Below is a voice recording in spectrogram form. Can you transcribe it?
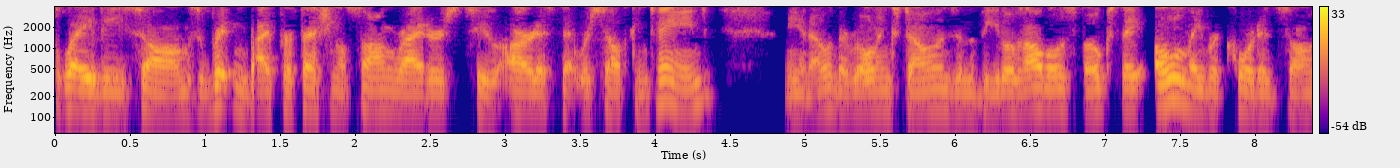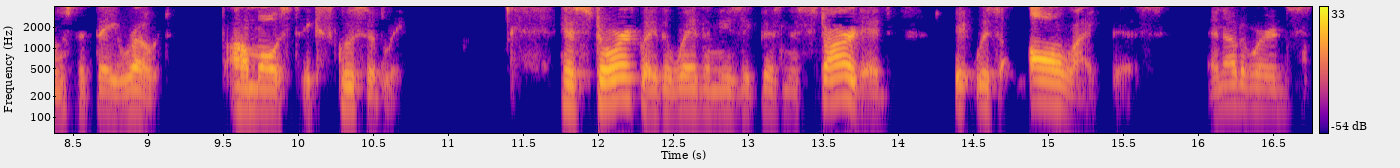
play these songs written by professional songwriters to artists that were self-contained you know the rolling stones and the beatles and all those folks they only recorded songs that they wrote almost exclusively. Historically the way the music business started it was all like this. In other words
